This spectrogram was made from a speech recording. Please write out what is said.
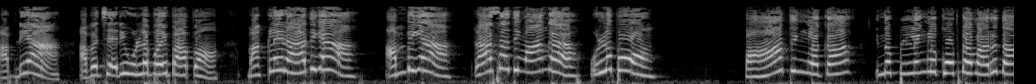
அப்படியா? அப்ப சரி உள்ள போய் பாப்போம். மக்களே ராதிகா அம்பிகா ராசாதி வாங்க. உள்ள போவோம் பாத்தீங்களாக்கா? இந்த பிள்ளைங்கள கூப்பிட்டா வருதா?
